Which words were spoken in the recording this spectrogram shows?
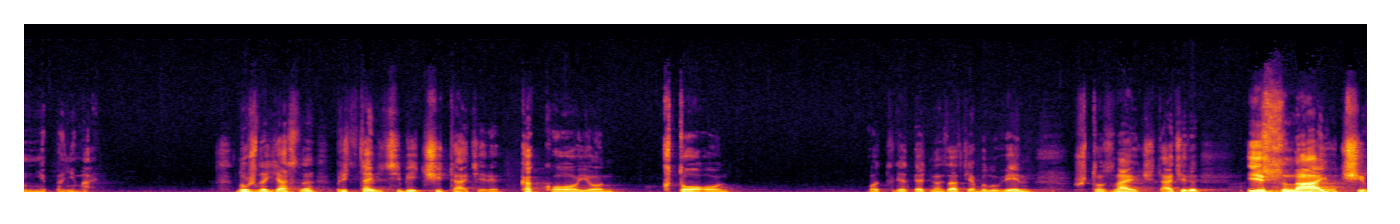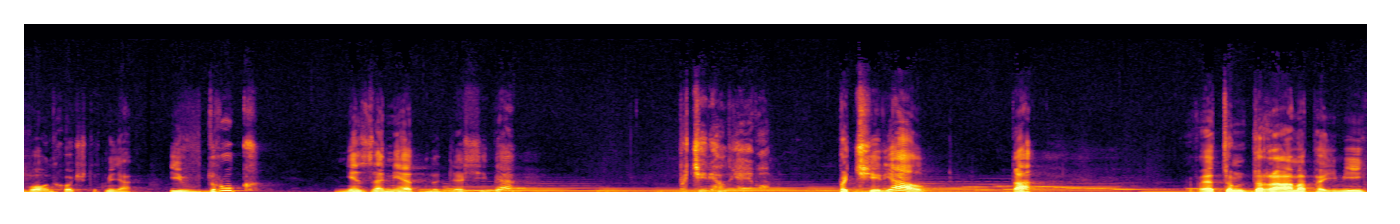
Не понимаю. Нужно ясно представить себе читателя. Какой он, кто он. Вот лет пять назад я был уверен, что знаю читателя и знаю, чего он хочет от меня. И вдруг, незаметно для себя, потерял я его. Потерял, да? В этом драма, пойми.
